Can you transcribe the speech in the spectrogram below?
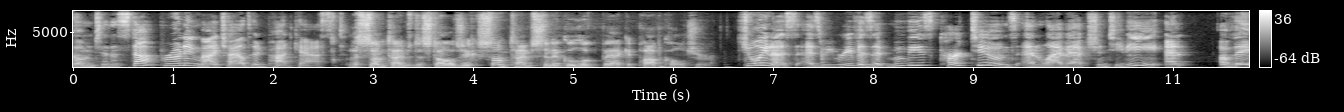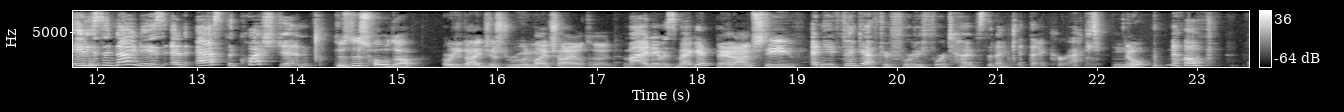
Welcome to the Stop Ruining My Childhood podcast. A sometimes nostalgic, sometimes cynical look back at pop culture. Join us as we revisit movies, cartoons, and live action TV and of the 80s and 90s and ask the question Does this hold up, or did I just ruin my childhood? My name is Megan. And I'm Steve. And you'd think after 44 times that I'd get that correct. Nope. Nope.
